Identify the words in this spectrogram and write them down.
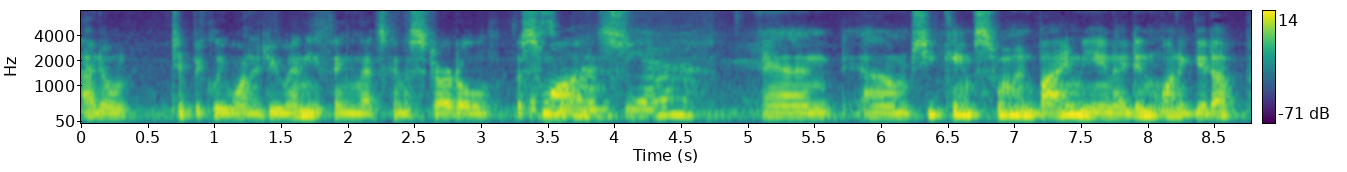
I don't typically want to do anything that's going to startle the, The swans. Yeah. And um, she came swimming by me, and I didn't want to get up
